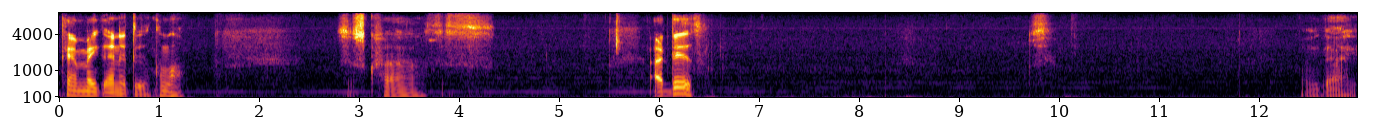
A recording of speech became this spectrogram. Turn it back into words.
can't make anything. Come on. Jesus Christ. I did. What we got here?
